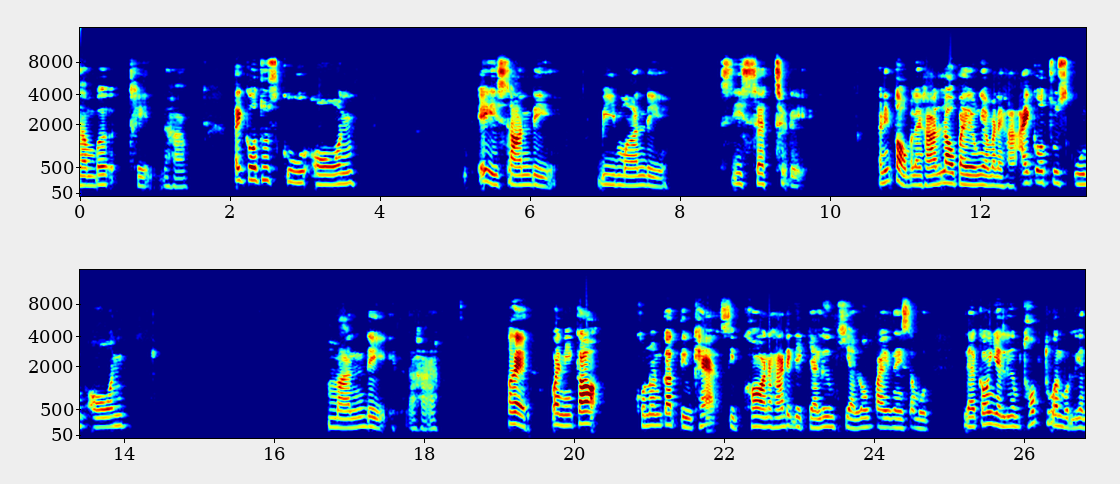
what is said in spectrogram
number 10 นะคะ I go to school on A Sunday B Monday C Saturday อันนี้ตอบอะไรคะ เราไปโรงเรียนวันไหนคะ I go to school on Monday นะคะ โอเค วันนี้ก็คุณนุ่นก็ติวแค่ 10 ข้อนะคะ เด็กๆ อย่าลืมเขียนลงไปในสมุด แล้วก็อย่าลืมทบทวนบทเรียน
